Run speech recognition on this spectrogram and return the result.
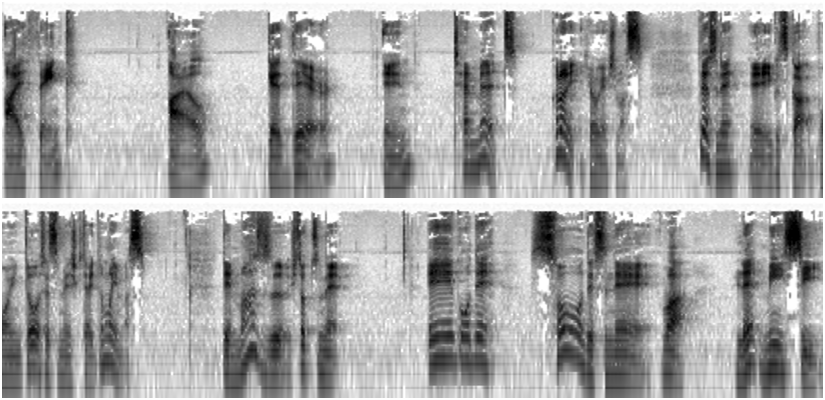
I think I'll get there in 10 minutes. このように表現します。でですね、いくつかポイントを説明していきたいと思います。で、まず一つ目。英語で、そうですねは、let me see。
